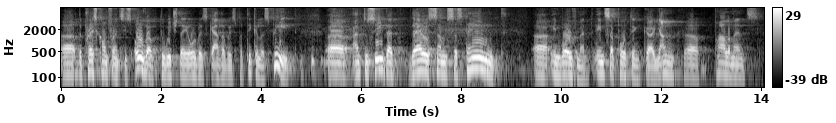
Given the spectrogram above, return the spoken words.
uh, the press conference is over, to which they always gather with particular speed, uh, and to see that there is some sustained involvement in supporting uh, young uh, parliaments,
